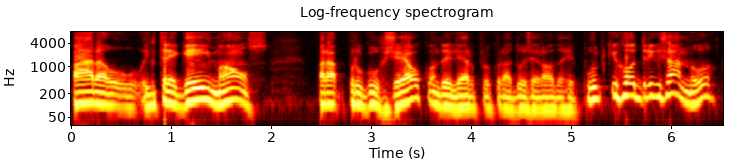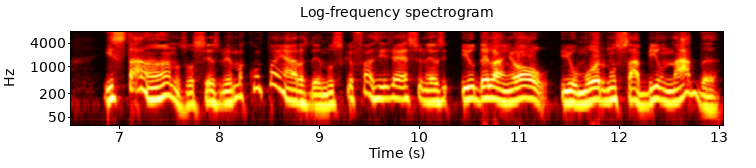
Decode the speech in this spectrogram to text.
para o. entreguei em mãos para, para o Gurgel, quando ele era o Procurador-Geral da República, e Rodrigo Janot. Está há anos, vocês mesmos acompanharam as denúncias que eu fazia de Aécio Neves. E o Delanhol e o Moro não sabiam nada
